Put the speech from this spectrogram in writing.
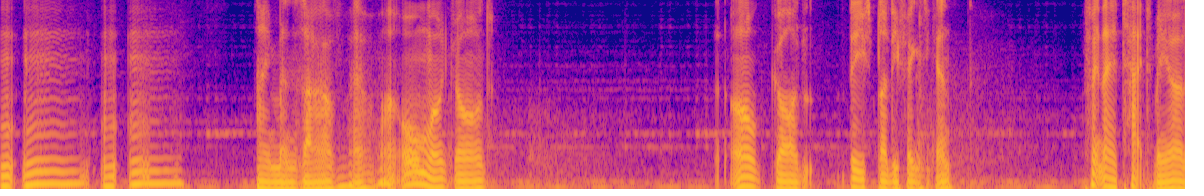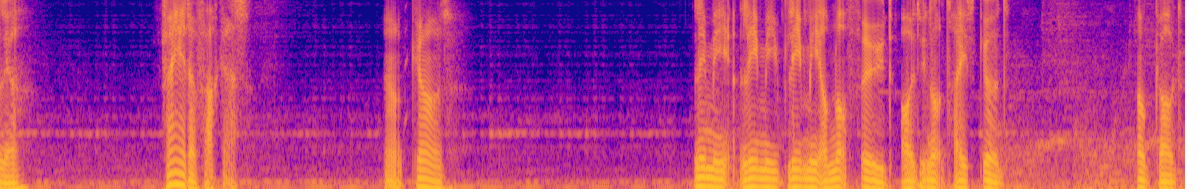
Mm-mm, mm-mm. Diamonds are Oh my god. Oh god. These bloody things again. I think they attacked me earlier. Fire fuckers. Oh god. Leave me, leave me, leave me. I'm not food. I do not taste good. Oh god.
